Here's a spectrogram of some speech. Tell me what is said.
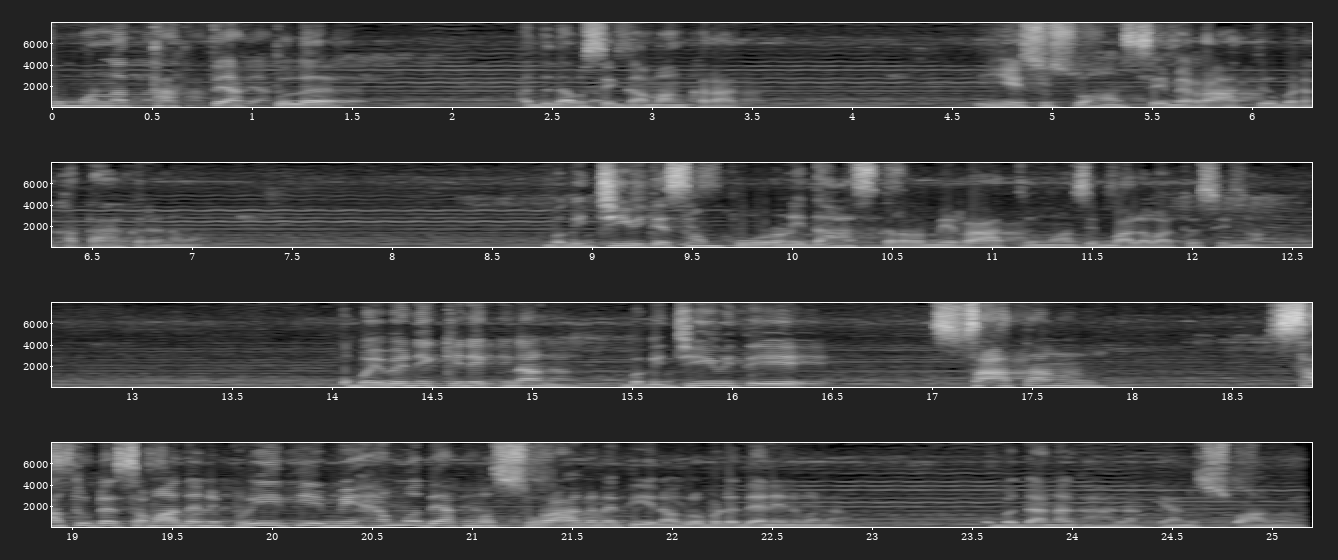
කුමන තත්ත්වයක් තුළ අද දවසේ ගමන් කරාද. ඒසුස් වහන්සේම රාත්‍ය ඔබට කතා කරනවා. බගේ ජීවිතය සම්පූර්ණ නිදහස් කර මේ රාත්‍රී වහන්සේ බලවත්ව සින්නවා. ඔබ එවැනි කෙනෙක් නං බගේ ජීවිතයේ සාතන් සතුට සමාධන ප්‍රීතිය මේ හැම්ම දෙයක්ම සුරාගන තියෙනක් ඔබට දැනෙනවන ඔබ දනගහලක් යන ස්වාමීන්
